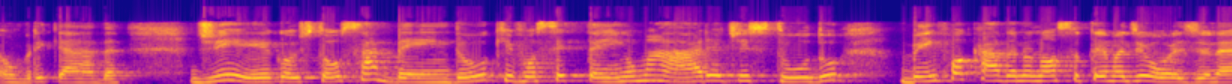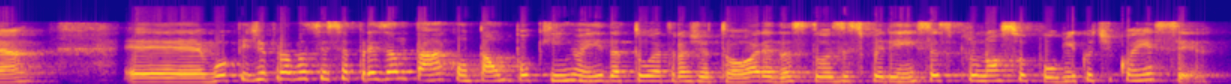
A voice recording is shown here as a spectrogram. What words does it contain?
Obrigada. Diego, eu estou sabendo que você tem uma área de estudo bem focada no nosso tema de hoje, né? É, vou pedir para você se apresentar, contar um pouquinho aí da tua trajetória, das tuas experiências para o nosso público te conhecer.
